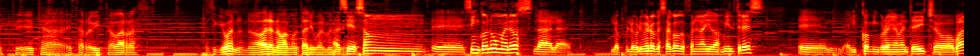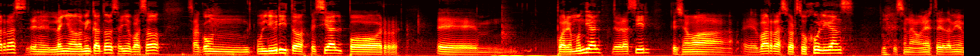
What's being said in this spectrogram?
este, esta, esta revista Barras. Así que bueno, no, ahora nos va a contar igualmente. Así es, son eh, cinco números. La, la- lo, primero que sacó, que fue en el año 2003, el, el cómic propiamente dicho Barras. En el año 2014, el año pasado, sacó un, un librito especial por, eh, por el Mundial de Brasil, que se llamaba eh, Barras vs. Hooligans. Que es una, una historia también,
